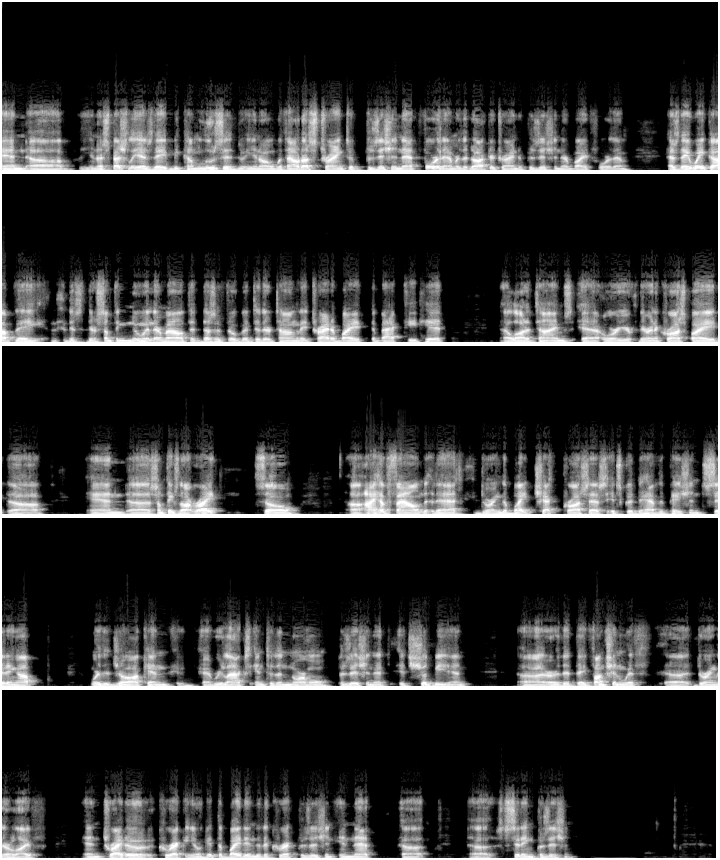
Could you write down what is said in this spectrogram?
And, uh, you know, especially as they become lucid, you know, without us trying to position that for them or the doctor trying to position their bite for them. As they wake up, they there's, there's something new in their mouth that doesn't feel good to their tongue. They try to bite, the back teeth hit a lot of times, uh, or they're in a cross bite. Uh, and uh, something's not right. So uh, I have found that during the bite check process, it's good to have the patient sitting up where the jaw can uh, relax into the normal position that it should be in uh, or that they function with uh, during their life and try to correct, you know, get the bite into the correct position in that uh, sitting position.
